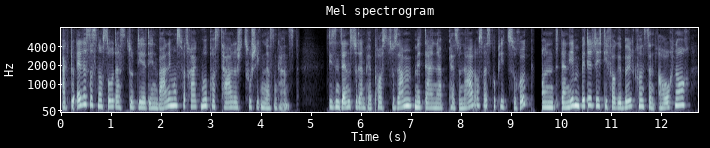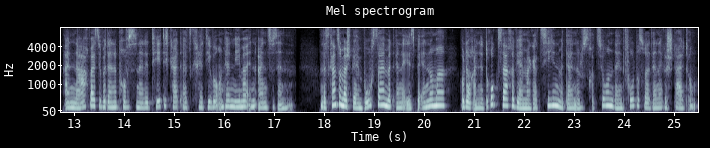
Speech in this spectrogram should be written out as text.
Aktuell ist es noch so, dass du dir den Wahrnehmungsvertrag nur postalisch zuschicken lassen kannst. Diesen sendest du dann per Post zusammen mit deiner Personalausweiskopie zurück und daneben bittet dich die VG Bildkunst dann auch noch, einen Nachweis über deine professionelle Tätigkeit als kreative Unternehmerin einzusenden. Und das kann zum Beispiel ein Buch sein mit einer ISBN-Nummer oder auch eine Drucksache wie ein Magazin mit deinen Illustrationen, deinen Fotos oder deiner Gestaltung.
